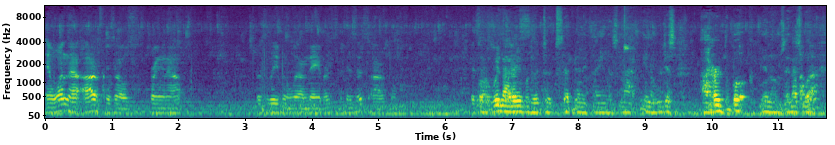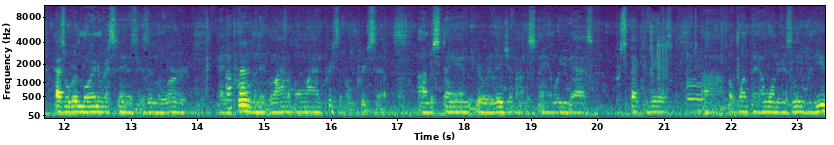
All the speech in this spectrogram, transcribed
And one of the articles I was bringing out was leaving with our neighbors is this article. It's Well, we're not able to, to accept anything that's not, you know, we just, I heard the book, you know what I'm saying? That's what, uh-huh. that's what we're more interested in, is, is in the word. Improving it line upon line, precept on precept. I understand your religion, I understand where you guys' perspective is. Mm-hmm. Uh, but one thing I want to just leave with you,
